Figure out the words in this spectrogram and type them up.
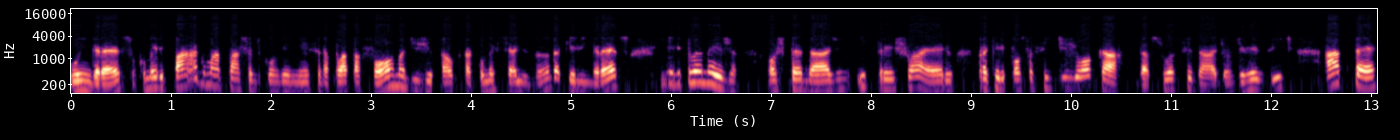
o ingresso, como ele paga uma taxa de conveniência da plataforma digital que está comercializando aquele ingresso e ele planeja hospedagem e trecho aéreo para que ele possa se deslocar da sua cidade onde reside até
